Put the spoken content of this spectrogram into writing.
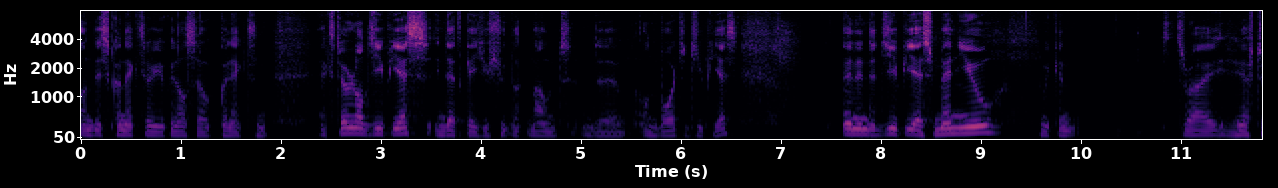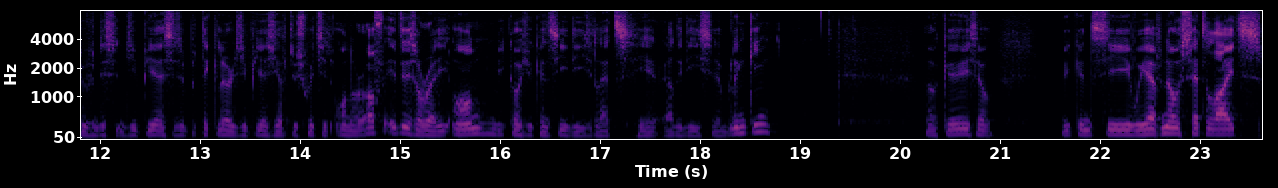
on this connector you can also connect an external GPS. In that case, you should not mount the onboard GPS. And in the GPS menu, we can try, you have to, this GPS is a particular GPS, you have to switch it on or off. It is already on because you can see these LEDs here, LEDs uh, blinking. Okay, so we can see we have no satellites,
